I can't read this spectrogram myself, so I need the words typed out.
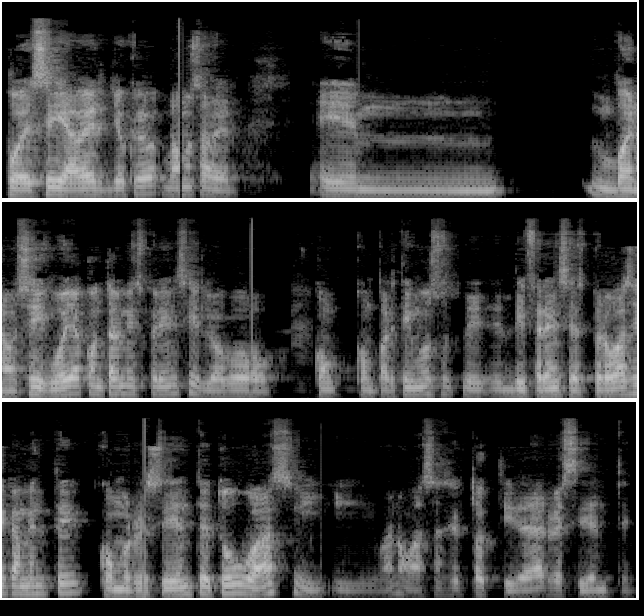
pues sí, a ver, yo creo, vamos a ver. Em, bueno, sí, voy a contar mi experiencia y luego compartimos eh, diferencias, pero básicamente como residente tú vas y, bueno, vas a hacer tu actividad de residente.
